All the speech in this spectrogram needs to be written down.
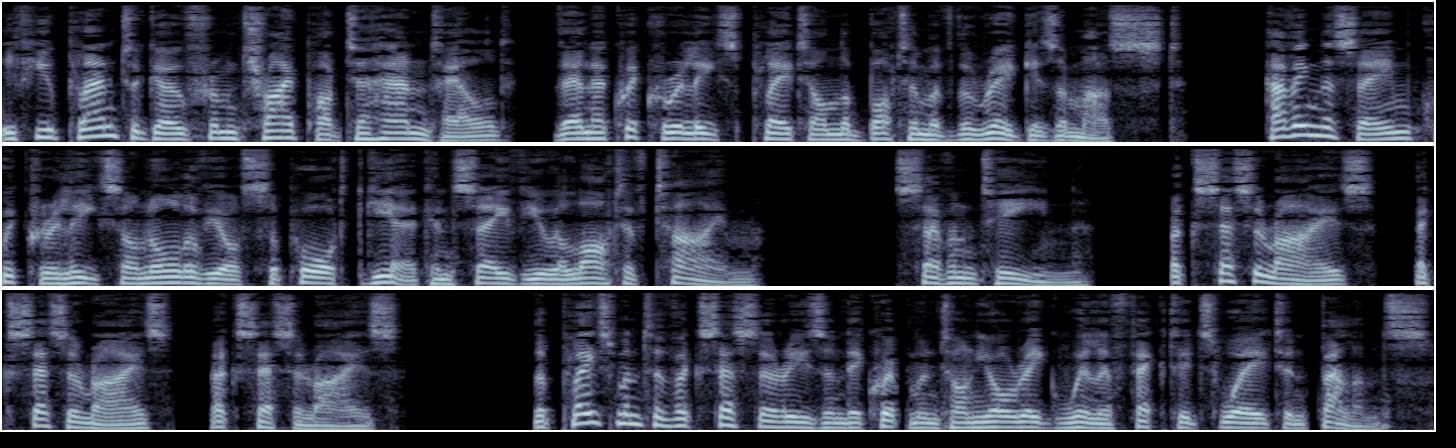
If you plan to go from tripod to handheld, then a quick release plate on the bottom of the rig is a must. Having the same quick release on all of your support gear can save you a lot of time. 17. Accessorize, accessorize, accessorize. The placement of accessories and equipment on your rig will affect its weight and balance.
